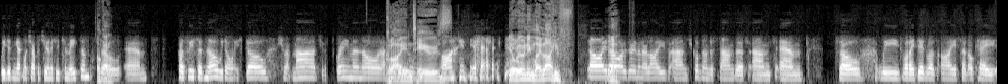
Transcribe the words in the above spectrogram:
We didn't get much opportunity to meet them. Okay. So, um, because we said no, we don't want you to go. She went mad. She was screaming. Oh, I Crying you." tears. Crying, yeah. You're ruining my life. Oh, I know. Yeah. I was ruining her life, and she couldn't understand it. And um, so we, what I did was I said, okay,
